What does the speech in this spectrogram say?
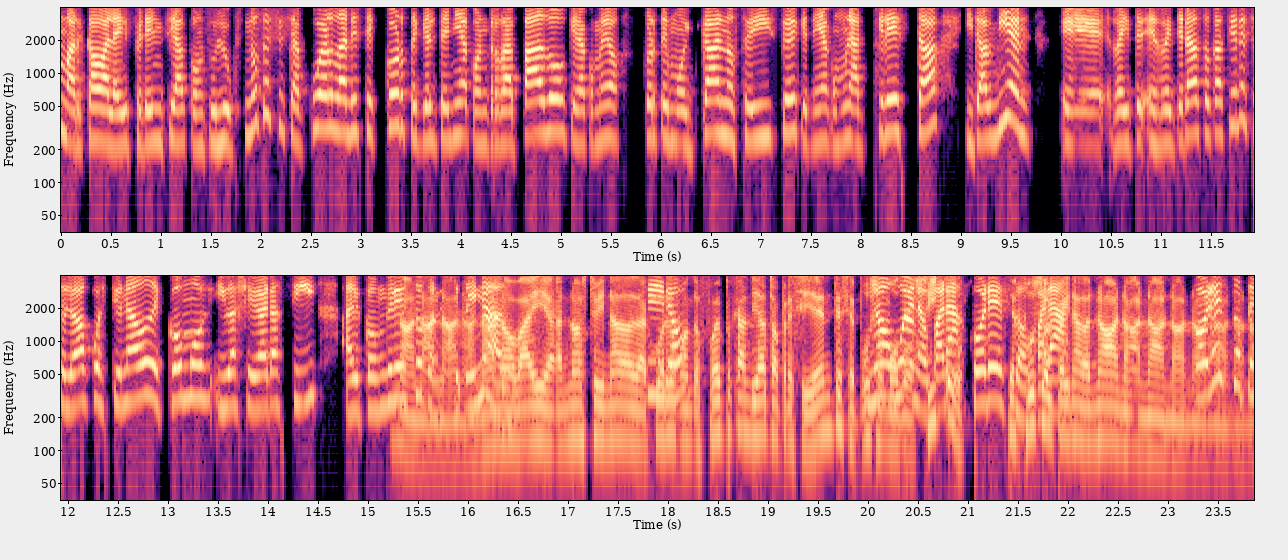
marcaba la diferencia con sus looks. No sé si se acuerdan ese corte que él tenía con rapado, que era como medio corte moicano, se dice, que tenía como una cresta, y también eh, en reiteradas ocasiones se lo ha cuestionado de cómo iba a llegar así al Congreso con este peinado. No, vaya, no estoy nada de acuerdo. Cuando fue candidato a presidente se puso No, bueno, para, por eso. Se puso el peinado. No, no, no, no, no. Por eso te.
